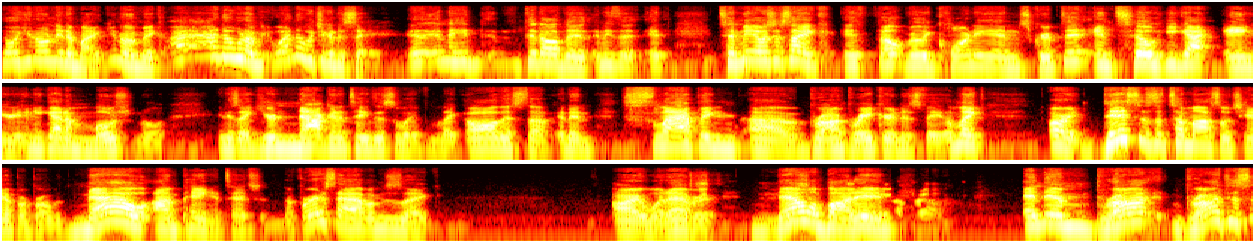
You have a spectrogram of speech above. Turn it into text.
No, you don't need a mic. You know, make. I, I know what I'm. I know what you're going to say. And, and, he did all this, and he said, it, to me, it was just like it felt really corny and scripted until he got angry and he got emotional. And he's like, "You're not going to take this away from like all this stuff," and then slapping uh, Bron Breakker in his face. I'm like, "All right, this is a Tommaso Ciampa problem." Now I'm paying attention. The first half, I'm just like, "All right, whatever." Now I'm bought in, and then Bron Bron just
